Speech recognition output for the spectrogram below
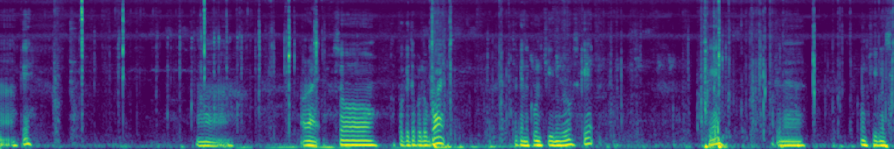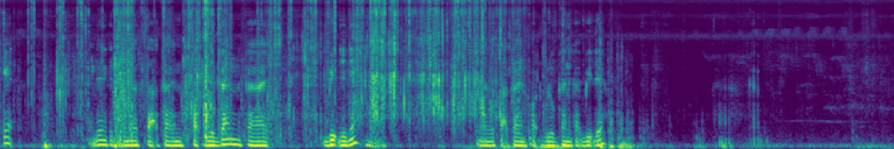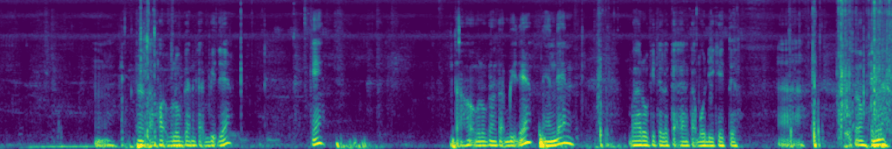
Ha, okey. Ha. Alright. So, apa kita perlu buat? Kita kena kunci ni dulu sikit. Okey. Kena kunci ni sikit. And then kita kena letakkan hot glue gun dekat bit dia ni. Kena letakkan hot glue gun dekat bit dia. Hmm, Kena letak hot glue gun dekat bit dia. Okey. Letak hot glue gun dekat bit dia. And then baru kita lekatkan dekat body kereta. Ha. So macam ni lah.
